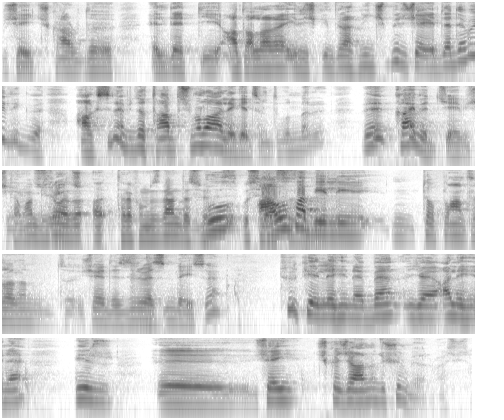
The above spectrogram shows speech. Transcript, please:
bir şey çıkardığı, elde ettiği adalara ilişkin falan hiçbir şey elde edemedi gibi. Aksine bir de tartışmalı hale getirdi bunları ve kaybedeceği bir şey. Tamam bizim süreç. tarafımızdan da söyleriz. Bu, silahsızlık- Avrupa Birliği toplantıların şeyde zirvesinde ise Türkiye lehine ben ya aleyhine bir e, şey çıkacağını düşünmüyorum açıkçası.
